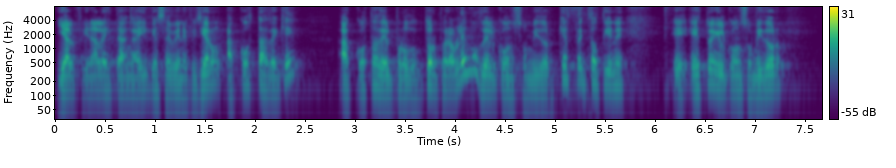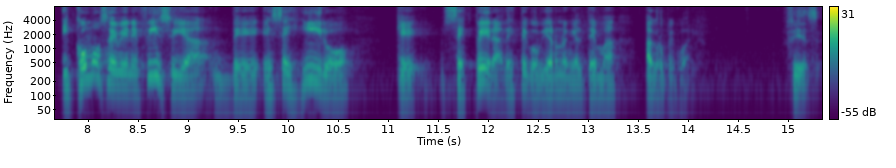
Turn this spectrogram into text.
y al final están ahí que se beneficiaron a costa de qué? A costa del productor. Pero hablemos del consumidor. ¿Qué efecto tiene eh, esto en el consumidor? y cómo se beneficia de ese giro que se espera de este gobierno en el tema agropecuario. Fíjese,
